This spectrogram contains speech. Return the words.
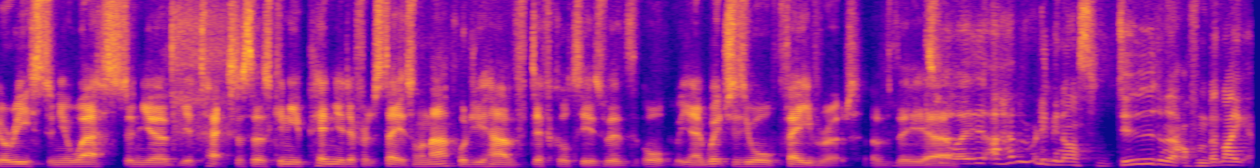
your east and your west and your your Texas can you pin your different states on the map or do you have difficulties with or you know which is your favorite of the uh, So I- haven't really been asked to do them that often, but like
